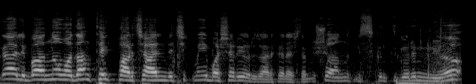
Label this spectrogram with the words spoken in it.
Galiba Nova'dan tek parça halinde çıkmayı başarıyoruz arkadaşlar. Şu anlık bir sıkıntı görünmüyor.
